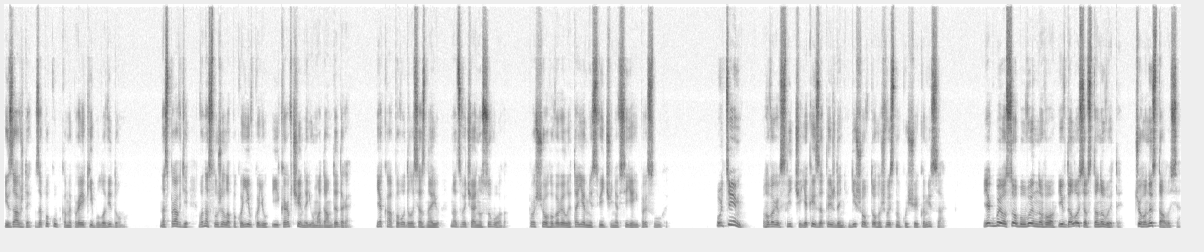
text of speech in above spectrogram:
і завжди за покупками, про які було відомо. Насправді вона служила покоївкою і кравчинею мадам Дедре, яка поводилася з нею надзвичайно суворо, про що говорили таємні свідчення всієї прислуги. Утім, говорив слідчий, який за тиждень дійшов того ж висновку, що й комісар. Якби особу винного і вдалося встановити, чого не сталося,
